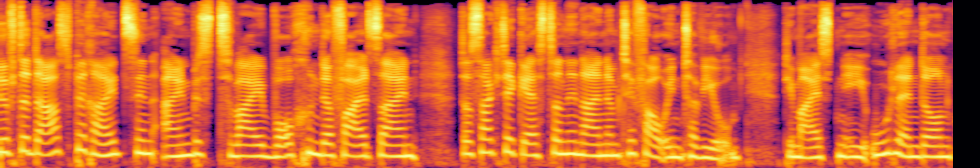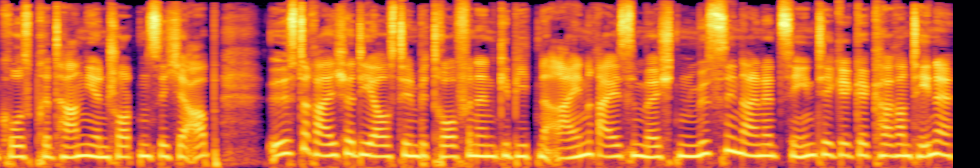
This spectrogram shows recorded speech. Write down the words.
dürfte das bereits in ein bis zwei Wochen der Fall sein. Das sagte er gestern in einem TV-Interview. Die meisten EU-Länder und Großbritannien schotten sich ja ab. Österreicher, die aus den betroffenen Gebieten einreisen möchten, müssen in eine zehntägige Quarantäne.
